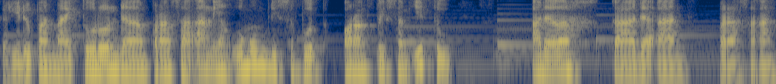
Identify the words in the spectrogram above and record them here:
Kehidupan naik turun dalam perasaan yang umum disebut orang Kristen itu adalah keadaan perasaan.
